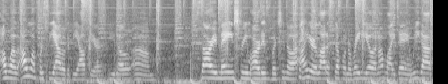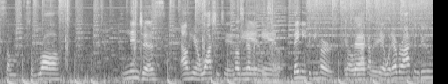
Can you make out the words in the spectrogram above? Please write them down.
I want I want for Seattle to be out there. You know, um, sorry mainstream artists, but you know I, I hear a lot of stuff on the radio, and I'm like, dang, we got some some raw ninjas out here in Washington, Most and, definitely and so. they need to be heard. So like I said, whatever I can do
